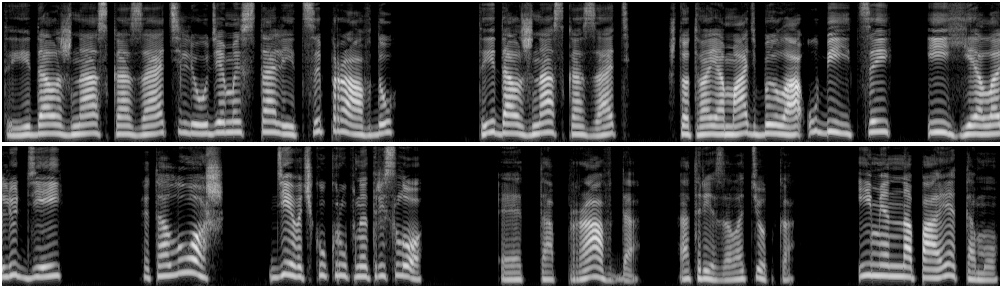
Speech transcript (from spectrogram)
Ты должна сказать людям из столицы правду. Ты должна сказать, что твоя мать была убийцей и ела людей. Это ложь. Девочку крупно трясло. Это правда, отрезала тетка. Именно поэтому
